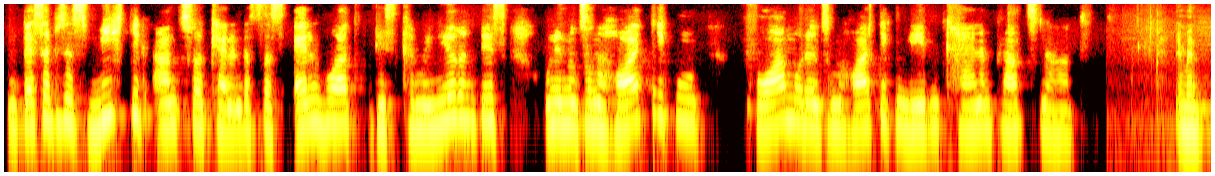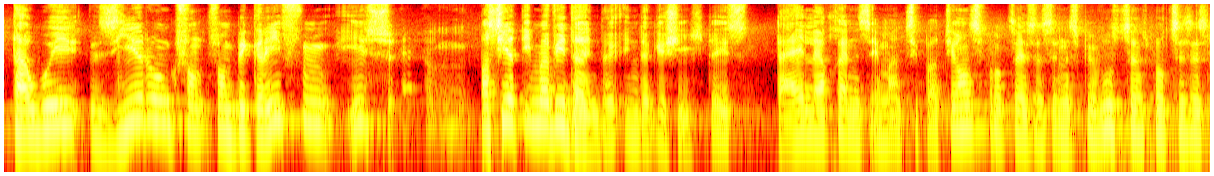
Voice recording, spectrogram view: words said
Und deshalb ist es wichtig anzuerkennen, dass das N-Wort diskriminierend ist und in unserer heutigen Form oder in unserem heutigen Leben keinen Platz mehr hat. Ich meine, Taoisierung von, von Begriffen ist, passiert immer wieder in der, in der Geschichte, ist Teil auch eines Emanzipationsprozesses, eines Bewusstseinsprozesses,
